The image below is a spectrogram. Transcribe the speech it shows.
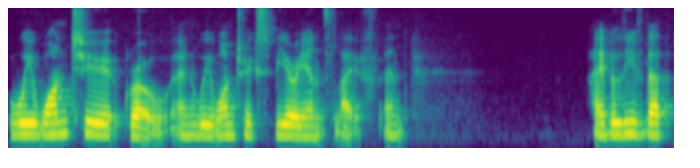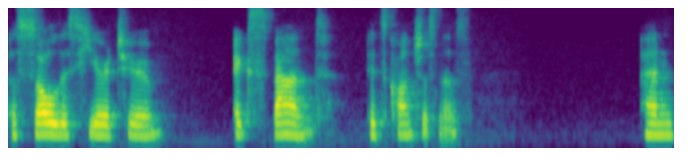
We want to grow and we want to experience life. And I believe that a soul is here to expand its consciousness. And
